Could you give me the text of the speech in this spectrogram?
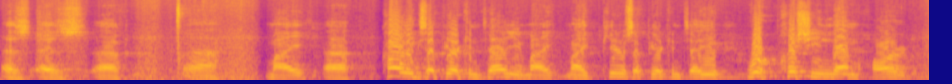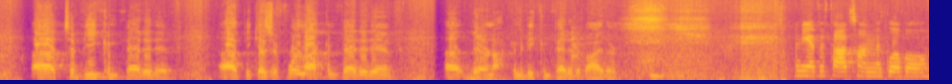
as, as uh, uh, my colleagues up here can tell you, my, my peers up here can tell you, we're pushing them hard uh, to be competitive. Uh, because if we're not competitive, uh, they're not going to be competitive either. Any other thoughts on the global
